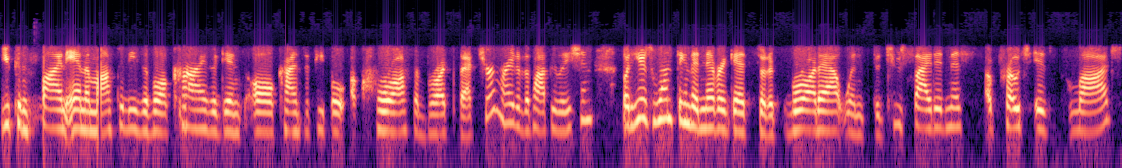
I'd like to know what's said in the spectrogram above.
you can find animosities of all kinds against all kinds of people across a broad spectrum, right, of the population. But here's one thing that never gets sort of brought out when the two-sidedness approach is lodged:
